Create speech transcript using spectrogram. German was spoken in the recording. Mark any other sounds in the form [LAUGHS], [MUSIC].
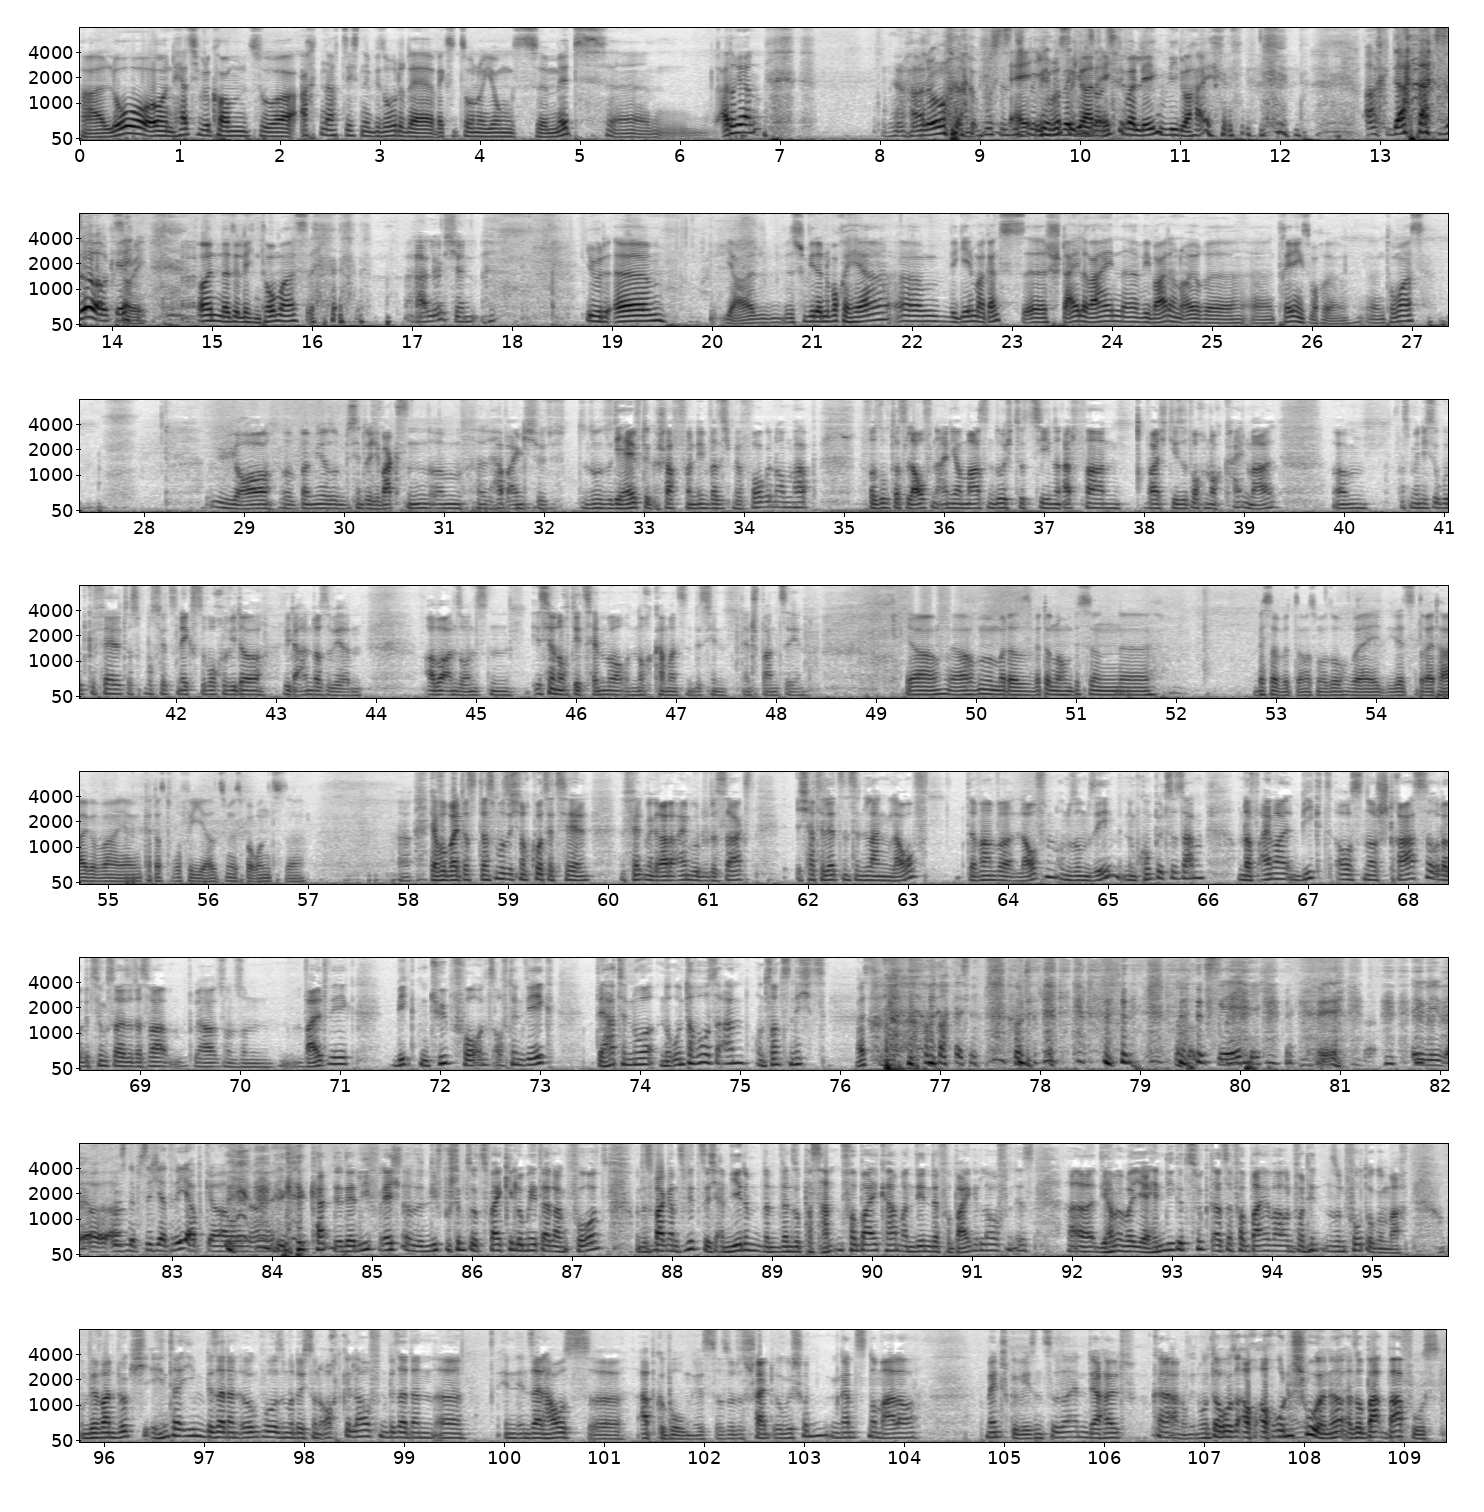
Hallo und herzlich willkommen zur 88. Episode der Wechselzone Jungs mit äh, Adrian. Ja, hallo, [LAUGHS] wusstest nicht, Ey, ich musste gerade echt überlegen, wie du heißt. Ach, da, [LAUGHS] so, okay. Sorry. Und natürlich ein Thomas. Hallöchen. Gut, ähm, ja, ist schon wieder eine Woche her. Ähm, wir gehen mal ganz äh, steil rein. Äh, wie war denn eure äh, Trainingswoche? Äh, Thomas? Ja, bei mir so ein bisschen durchwachsen. Ähm, ich habe eigentlich so, so, die Hälfte geschafft von dem, was ich mir vorgenommen habe. Versucht das Laufen einigermaßen durchzuziehen. Radfahren war ich diese Woche noch keinmal. Ähm, was mir nicht so gut gefällt, das muss jetzt nächste Woche wieder, wieder anders werden. Aber ansonsten ist ja noch Dezember und noch kann man es ein bisschen entspannt sehen. Ja, ja, hoffen wir mal, dass das Wetter noch ein bisschen äh, besser wird, sagen wir es mal so, weil die letzten drei Tage waren ja eine Katastrophe hier, also zumindest bei uns. Da ja, wobei, das, das muss ich noch kurz erzählen. Fällt mir gerade ein, wo du das sagst. Ich hatte letztens einen langen Lauf. Da waren wir laufen um so einen See mit einem Kumpel zusammen und auf einmal biegt aus einer Straße oder beziehungsweise das war ja so, so ein Waldweg, biegt ein Typ vor uns auf den Weg. Der hatte nur eine Unterhose an und sonst nichts. Was? [LAUGHS] okay. [LAUGHS] Irgendwie äh, aus der Psychiatrie abgehauen. [LAUGHS] der, der, lief echt, also der lief bestimmt so zwei Kilometer lang vor uns und das war ganz witzig. An jedem, dann, wenn so Passanten vorbeikamen, an denen der vorbeigelaufen ist, äh, die haben immer ihr Handy gezückt, als er vorbei war und von hinten so ein Foto gemacht. Und wir waren wirklich hinter ihm, bis er dann irgendwo, sind wir durch so einen Ort gelaufen, bis er dann äh, in, in sein Haus äh, abgebogen ist. Also das scheint irgendwie schon ein ganz normaler Mensch gewesen zu sein, der halt, keine Ahnung, in Unterhose, auch, auch ohne Schuhe, ne? Also bar, barfuß.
